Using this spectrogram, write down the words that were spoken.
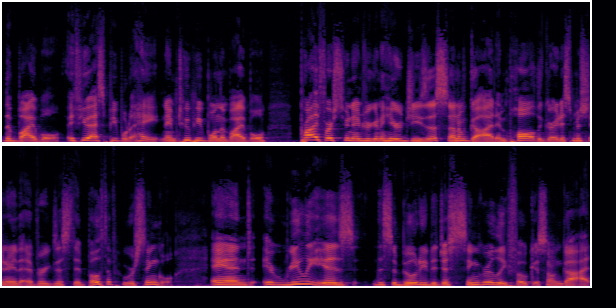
the Bible. If you ask people to, hey, name two people in the Bible, probably first two names you're going to hear Jesus, Son of God, and Paul, the greatest missionary that ever existed, both of who were single. And it really is this ability to just singularly focus on God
